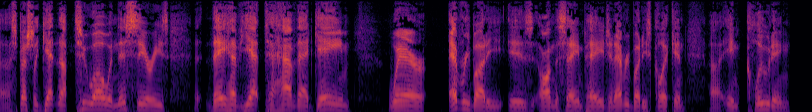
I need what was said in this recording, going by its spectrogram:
uh, especially getting up 2-0 in this series, they have yet to have that game where everybody is on the same page and everybody's clicking, uh, including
